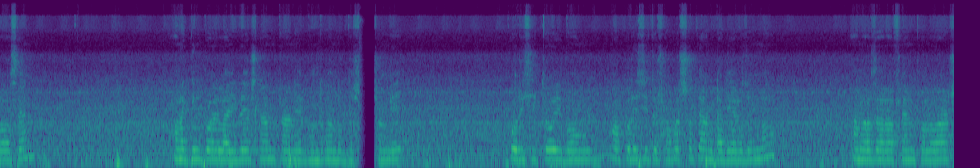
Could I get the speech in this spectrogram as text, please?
আছেন অনেকদিন পরে লাইভে আসলাম, প্রাণের বন্ধু বান্ধবদের সঙ্গে। পরিচিত এবং অপরিচিত সবার সাথে আড্ডা দেওয়ার জন্য আমরা যারা ফ্যান ফলোয়ার্স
